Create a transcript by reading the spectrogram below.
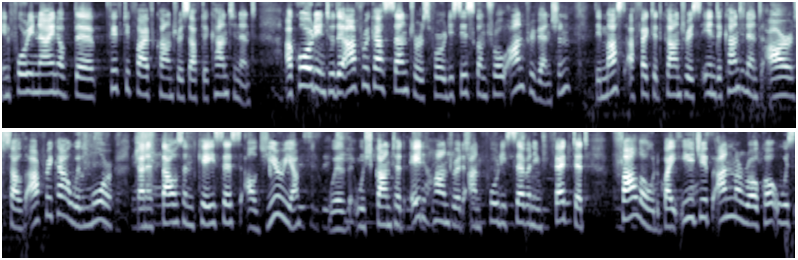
in 49 of the 55 countries of the continent. According to the Africa Centers for Disease Control and Prevention, the most affected countries in the continent are South Africa with more than 1,000 cases, Algeria, with, which counted 847 infected, followed by Egypt and Morocco with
